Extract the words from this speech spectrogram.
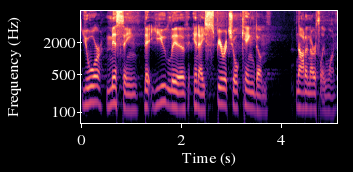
You're missing that you live in a spiritual kingdom, not an earthly one.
